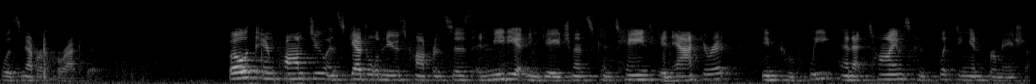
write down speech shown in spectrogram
was never corrected. Both impromptu and scheduled news conferences and media engagements contained inaccurate, incomplete, and at times conflicting information.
